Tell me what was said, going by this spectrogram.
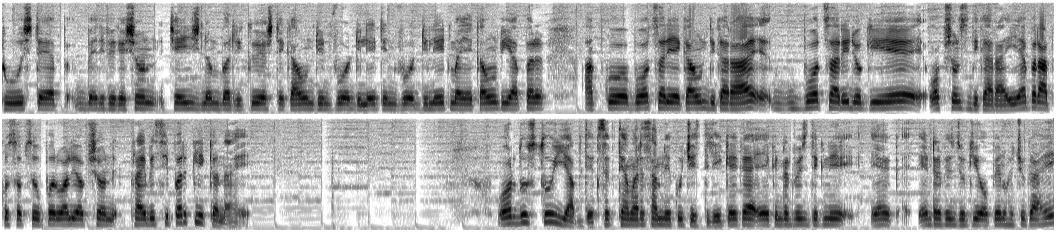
two step verification change number request account info delete info delete my account यहाँ पर आपको बहुत सारे अकाउंट दिखा रहा है, बहुत सारी जो कि है ऑप्शंस दिखा रहा है। यहाँ पर आपको सबसे ऊपर वाली ऑप्शन प्राइवेसी पर क्लिक करना है। और दोस्तों, ये आप देख सकते हैं, हमारे सामने कुछ इस तरीके का एक इंटरफेस देखने, एक इंटरफेस जो कि ओपन हो चुका है।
